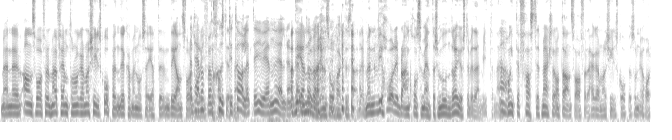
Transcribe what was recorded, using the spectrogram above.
Men eh, ansvar för de här 15 år gamla kylskåpen, det kan man nog säga att det, det Ja, ansvaret det här var från fastighetsmäklaren. 70-talet, det är ju ännu äldre än Ja, det är 15 ännu värre än så faktiskt. Är det. Men vi har ibland konsumenter som undrar just över den biten. Ja. Har inte fastighetsmäklaren något ansvar för det här gamla kylskåpet som nu har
